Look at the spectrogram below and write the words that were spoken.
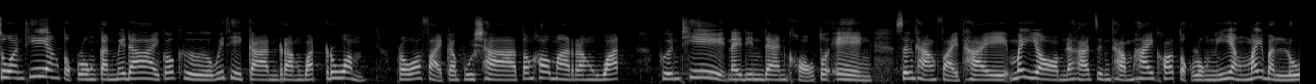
ส่วนที่ยังตกลงกันไม่ได้ก็คือวิธีการรังวัดร่วม เพราะว่าฝ่ายกัมพูชาต้องเข้ามารังวัด พื้นที่ในดินแดนของตัวเอง ซึ่งทางฝ่ายไทยไม่ยอมนะคะ จึงทำให้ข้อตกลงนี้ยังไม่บรรลุ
